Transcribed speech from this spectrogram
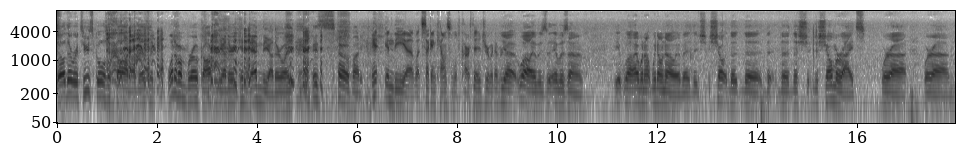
Well, there were two schools of thought on this, and one of them broke off the other and condemned the other one. It's so funny. In, in the uh, what Second Council of Carthage or whatever. Yeah, well, it was it was um, it well I, we don't we don't know, but the show the the the the the, sh- the Shomerites were uh, were um,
